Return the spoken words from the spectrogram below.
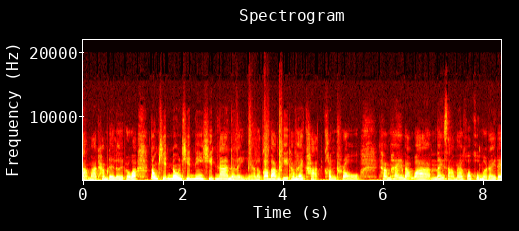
สามารถทำได้เลย เพราะว่าต้องคิดนู่นคิดนี่คิดนั่นอะไรอย่างเงี้ยแล้วก็บางทีทำให้ขาด control ทำให้แบบว่าไม่สามารถควบคุมอะไรได้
